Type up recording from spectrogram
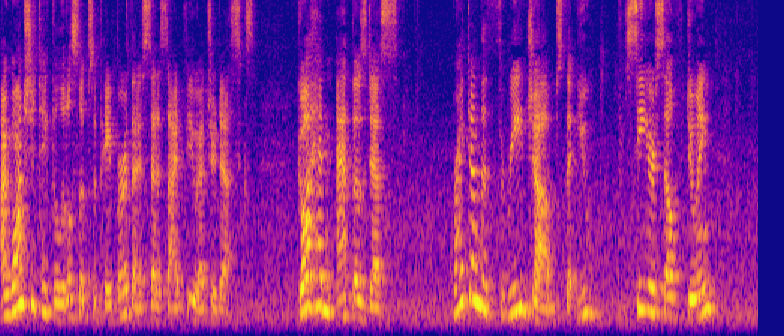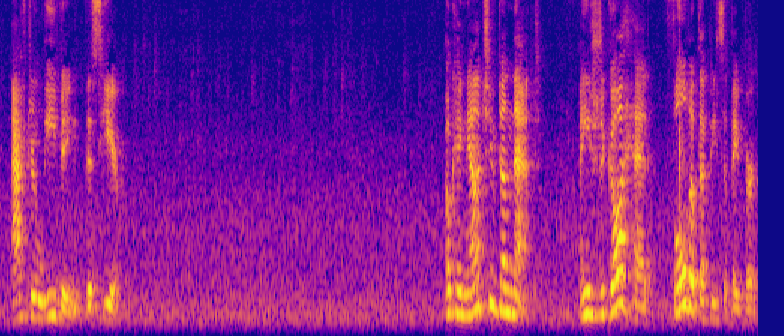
I want you to take the little slips of paper that I set aside for you at your desks. Go ahead and at those desks, write down the three jobs that you see yourself doing after leaving this year. Okay, now that you've done that, I need you to go ahead, fold up that piece of paper,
